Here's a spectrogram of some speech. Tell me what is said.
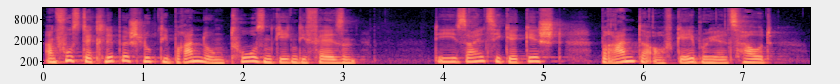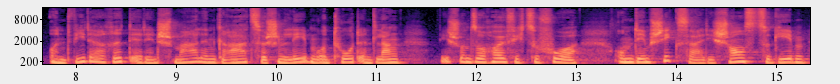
Am Fuß der Klippe schlug die Brandung tosend gegen die Felsen. Die salzige Gischt brannte auf Gabriels Haut, und wieder ritt er den schmalen Grat zwischen Leben und Tod entlang, wie schon so häufig zuvor, um dem Schicksal die Chance zu geben,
